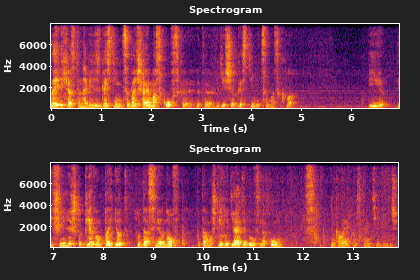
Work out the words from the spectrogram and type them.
Рерихи остановились в гостинице «Большая Московская», это где сейчас гостиница «Москва». И решили, что первым пойдет туда Смирнов, потому что его дядя был знаком с Николаем Константиновичем.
